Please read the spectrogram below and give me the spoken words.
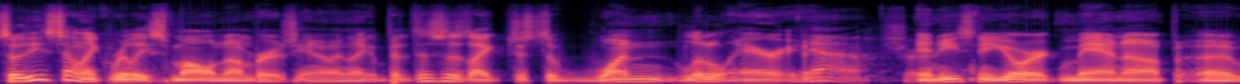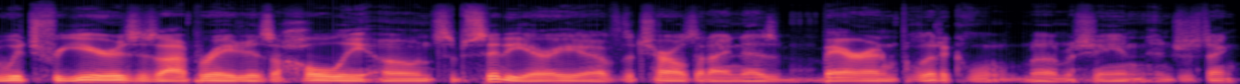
So these sound like really small numbers, you know, and like, but this is like just a one little area. Yeah, sure. In East New York, Man Up, uh, which for years has operated as a wholly owned subsidiary of the Charles and Inez Barron political uh, machine, interesting,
